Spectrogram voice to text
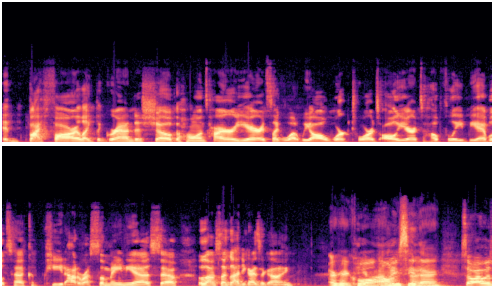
it, by far like the grandest show of the whole entire year. It's like what we all work towards all year to hopefully be able to compete out of WrestleMania. So, oh, I'm so glad you guys are going. Okay, cool. I I'm want to see there. So I was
